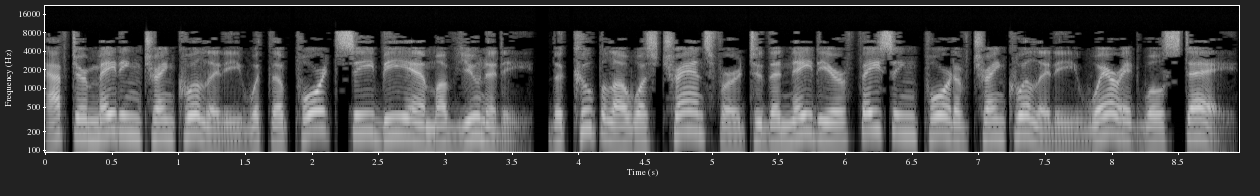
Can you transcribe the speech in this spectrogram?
After mating Tranquility with the port CBM of Unity, the cupola was transferred to the nadir-facing port of Tranquility where it will stay.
